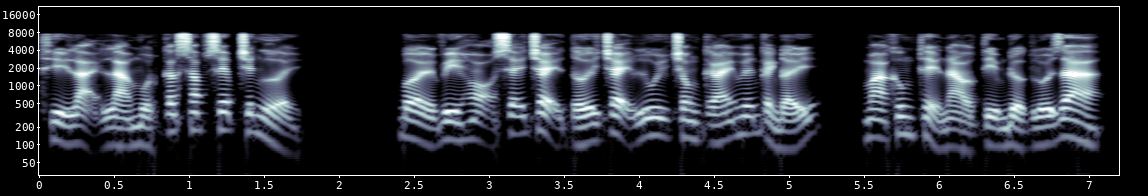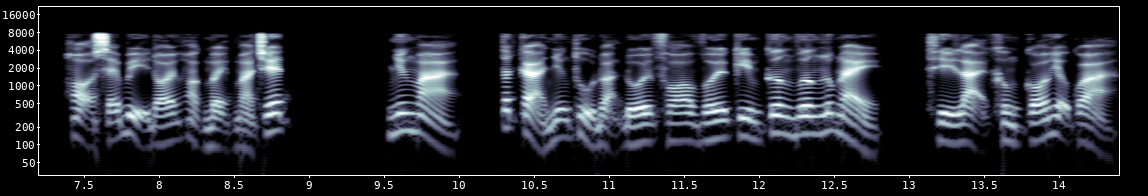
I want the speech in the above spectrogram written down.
thì lại là một cách sắp xếp chết người. Bởi vì họ sẽ chạy tới chạy lui trong cái huyễn cảnh đấy, mà không thể nào tìm được lối ra, họ sẽ bị đói hoặc mệt mà chết. Nhưng mà, tất cả những thủ đoạn đối phó với Kim Cương Vương lúc này, thì lại không có hiệu quả.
